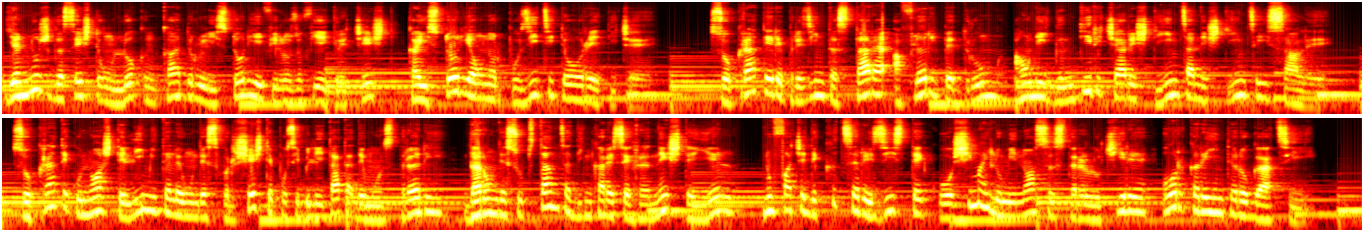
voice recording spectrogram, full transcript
El nu-și găsește un loc în cadrul istoriei filozofiei grecești ca istoria unor poziții teoretice, Socrate reprezintă starea aflării pe drum a unei gândiri ce are știința neștiinței sale. Socrate cunoaște limitele unde sfârșește posibilitatea demonstrării, dar unde substanța din care se hrănește el nu face decât să reziste cu o și mai luminoasă strălucire oricărei interogații.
